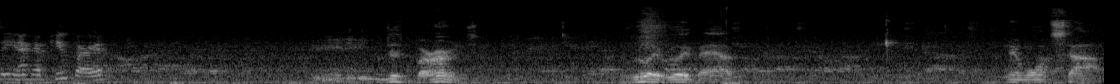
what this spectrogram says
I'm you're not gonna puke, are you? Just burns. Really, really bad. And it won't stop.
